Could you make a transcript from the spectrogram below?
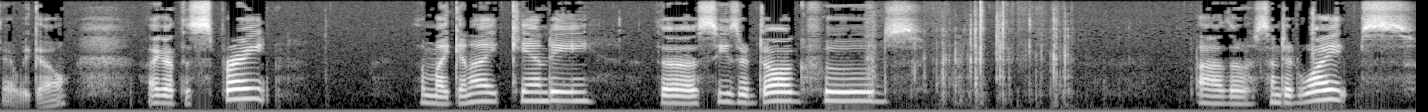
There we go. I got the Sprite, the Mike and Ike candy, the Cesar dog foods, uh, the scented wipes,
